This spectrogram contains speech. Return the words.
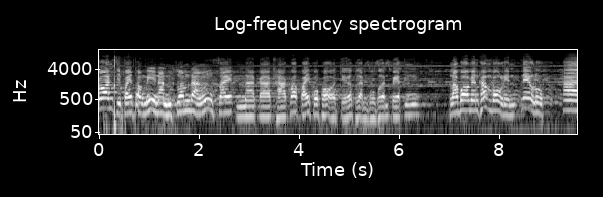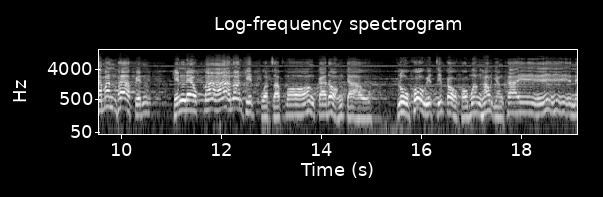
ก่อนสิไปต้องมีนั่นสวมดังใส่หน้ากากหากว่าไปพบพ่อเจอเพื่อนผู้เพื่อนเป็ดละบอแมนคำเบาลินแนวลูกหามันผ้าเป็น เห็นแล้วมานอนคิดปวดสับมองกระดองเจ้า ลูกโควิดสิบเก้าเข้าเมืองเฮาอย่างใครแน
